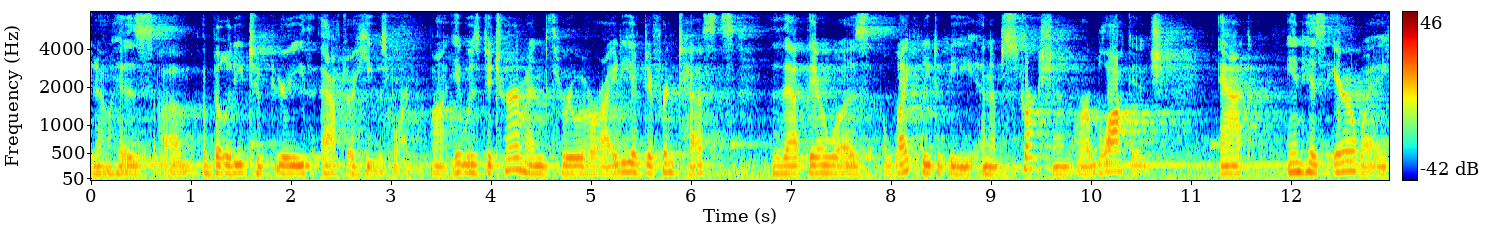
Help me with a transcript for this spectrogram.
you know his um, ability to breathe after he was born. Uh, it was determined through a variety of different tests that there was likely to be an obstruction or a blockage at in his airway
